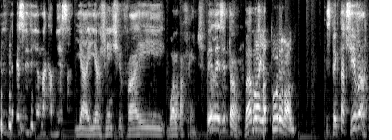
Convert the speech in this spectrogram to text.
Ideias vivendo na cabeça. E aí a gente vai bola para frente. Beleza, então. Vamos. e a tua, Heraldo? Expectativa?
